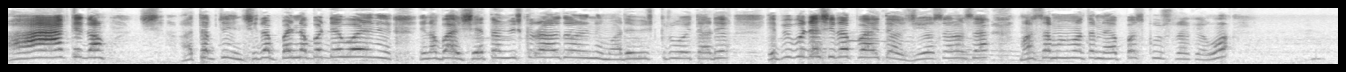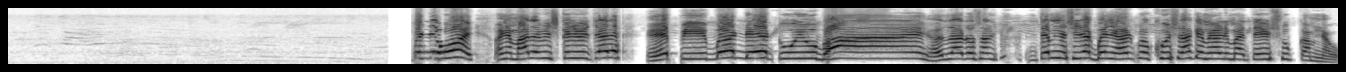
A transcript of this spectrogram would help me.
હા કે ગામ હથપથી સિરપભાઈ ના બર્થડે હોય ને, એના ભાઈ શેતન વિશ કરાવતો હોય ને, મારે વિશ કરવું હોય ત્યારે હેપી બર્થડે સિરપભાઈ તો જીઓ સરસ છે માસા મનમાં તમને અપસ ખુશ રાખે, હો. હોય અને મારે વિશ કરવી હોય ત્યારે હેપી બર્થડે ટુ યુ ભાઈ. હજારો સાલ તેમને સિરાગભાઈ ને હરપર ખુશ રાખે મેળીમાં તેવી શુભકામનાઓ.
